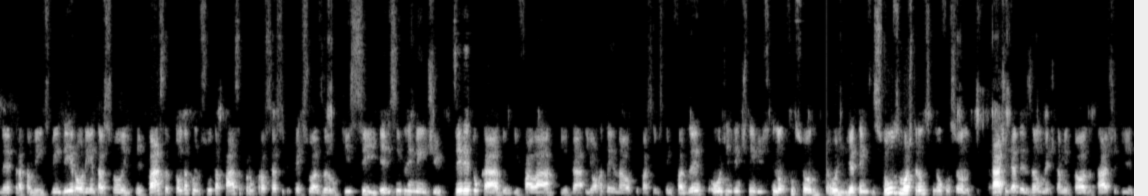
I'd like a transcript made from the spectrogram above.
né, tratamentos, vender orientações. Ele passa, toda consulta passa por um processo de persuasão, que se ele simplesmente ser educado e falar e, dar, e ordenar o que o paciente tem que fazer, hoje em dia a gente tem visto que não funciona. Hoje em dia tem estudos mostrando que não funciona. Taxa de adesão medicamentosa, taxa de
